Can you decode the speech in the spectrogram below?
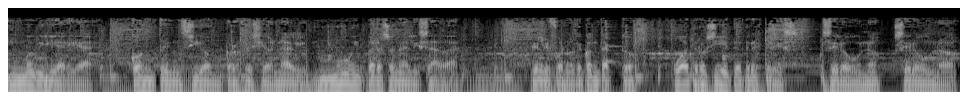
Inmobiliaria, contención profesional muy personalizada. Teléfono de contacto 4733-0101.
